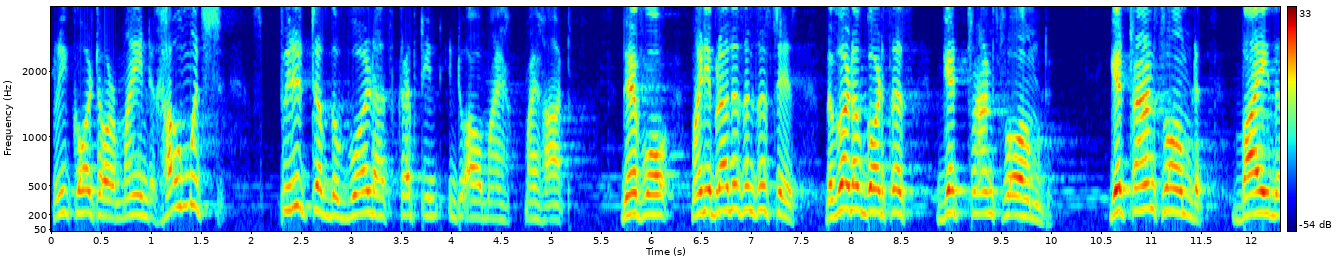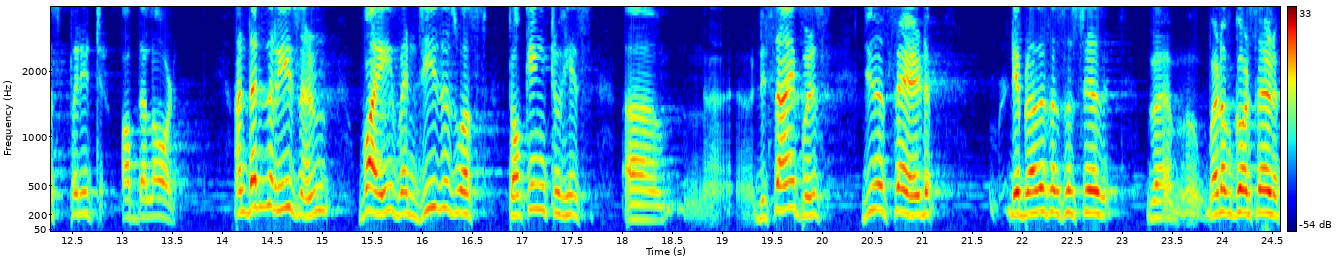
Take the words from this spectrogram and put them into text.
recall to our mind how much spirit of the world has crept in, into our my, my heart. Therefore, my dear brothers and sisters, the word of God says, get transformed. Get transformed by the spirit of the Lord. And that is the reason why when Jesus was talking to his um, uh, disciples, Jesus said, Dear brothers and sisters, the word of God said,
